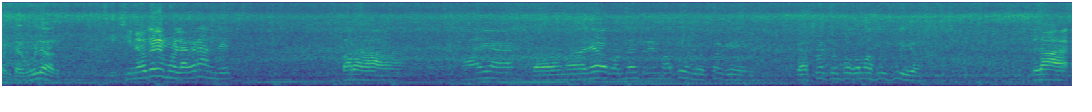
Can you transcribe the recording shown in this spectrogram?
Espectacular. Y si no tenemos la grande, para Madariaga. Para Madariaga cuando entre en Matungo, ya que, que afecte un poco más el frío. La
